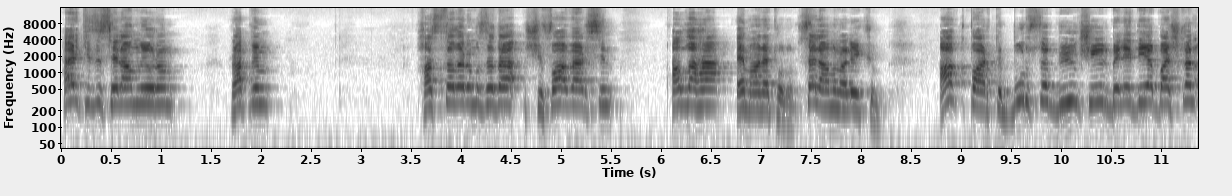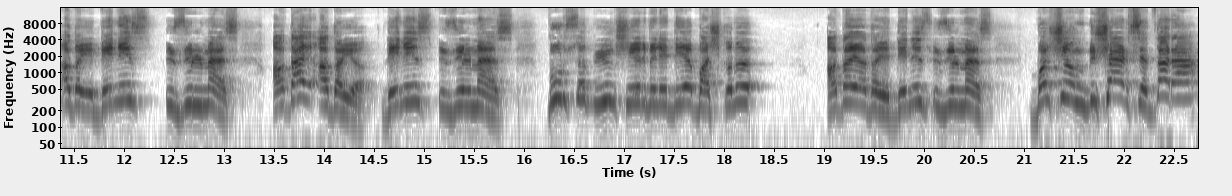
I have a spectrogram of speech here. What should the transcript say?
Herkesi selamlıyorum. Rabbim hastalarımıza da şifa versin. Allah'a emanet olun. Selamun aleyküm. AK Parti Bursa Büyükşehir Belediye Başkan adayı Deniz Üzülmez. Aday adayı Deniz Üzülmez. Bursa Büyükşehir Belediye Başkanı aday adayı Deniz Üzülmez. Başın düşerse dara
